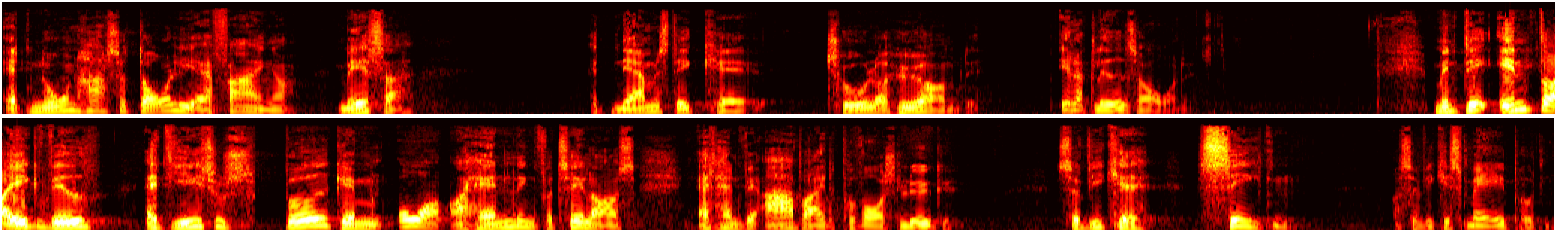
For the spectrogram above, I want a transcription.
at nogen har så dårlige erfaringer med sig, at nærmest ikke kan tåle at høre om det, eller glæde sig over det. Men det ændrer ikke ved, at Jesus både gennem ord og handling fortæller os, at han vil arbejde på vores lykke, så vi kan se den, og så vi kan smage på den.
